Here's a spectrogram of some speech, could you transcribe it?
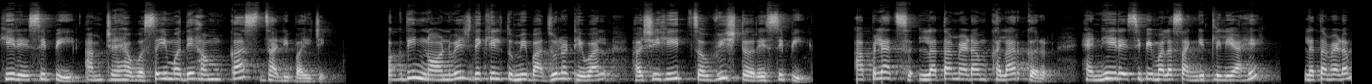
ही रेसिपी आमच्या ह्या वसईमध्ये हमखास झाली पाहिजे. अगदी नॉनव्हेज देखील तुम्ही बाजूला ठेवाल अशी ही चविष्ट रेसिपी आपल्याच लता मॅडम खलारकर ह्यांनी ही रेसिपी मला सांगितलेली आहे. लता मॅडम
